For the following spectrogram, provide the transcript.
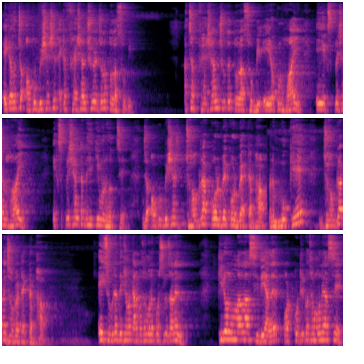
এটা হচ্ছে অপবিশ্বাসের একটা ফ্যাশন শো এর জন্য তোলা ছবি। আচ্ছা ফ্যাশন শোতে তোলা ছবি এইরকম হয়? এই এক্সপ্রেশন হয়? এক্সপ্রেশনটা দেখে কি মনে হচ্ছে? যে অপবিশ্বাস ঝগড়া করবে করবে একটা ভাব। মানে মুখে ঝগড়াটে ঝগড়াটে একটা ভাব। এই ছবিটা দেখে আমার কার কথা মনে পড়ছিল জানেন? কিরণমালা সিরিয়ালের কটকটির কথা মনে আছে?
